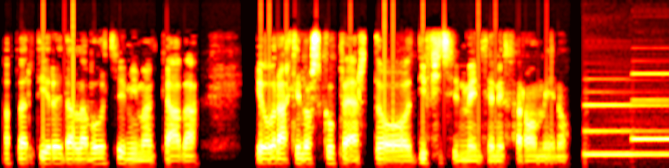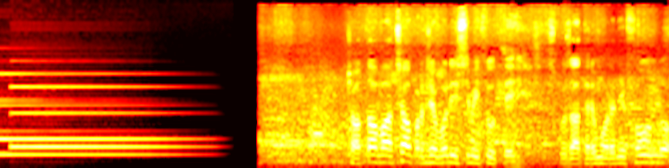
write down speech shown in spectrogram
a partire dalla voce mi mancava e ora che l'ho scoperto difficilmente ne farò a meno. Ciao Tova, ciao pregevolissimi tutti. Scusate il rumore di fondo,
